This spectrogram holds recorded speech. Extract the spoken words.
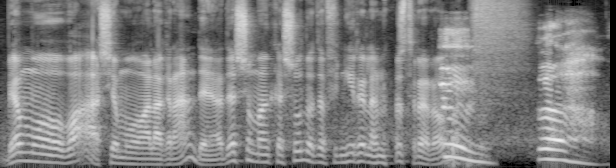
Abbiamo, va, siamo alla grande. Adesso manca solo da finire la nostra roba. Ah.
